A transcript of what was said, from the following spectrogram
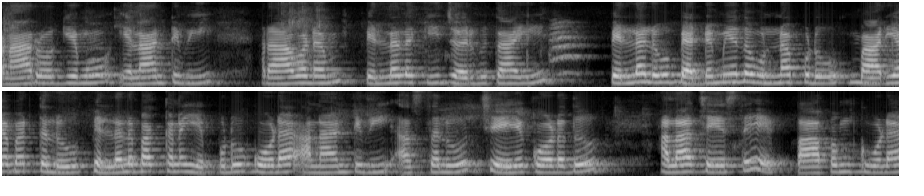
అనారోగ్యము ఇలాంటివి రావడం పిల్లలకి జరుగుతాయి. పిల్లలు బెడ్ మీద ఉన్నప్పుడు భార్యాభర్తలు పిల్లల పక్కన ఎప్పుడూ కూడా అలాంటివి అస్సలు చేయకూడదు. అలా చేస్తే పాపం కూడా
